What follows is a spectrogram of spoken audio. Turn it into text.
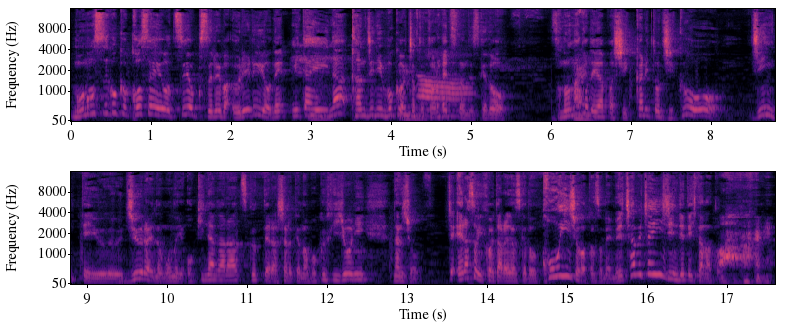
ものすごく個性を強くすれば売れるよね、みたいな感じに僕はちょっと捉えてたんですけど、その中でやっぱしっかりと軸を、ジンっていう従来のものに置きながら作ってらっしゃるっていうのは僕非常に、なんでしょう。じゃ偉そうに聞こえたらあれですけど、好印象だったんですよね。めちゃめちゃいいジン出てきたなと。はい。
